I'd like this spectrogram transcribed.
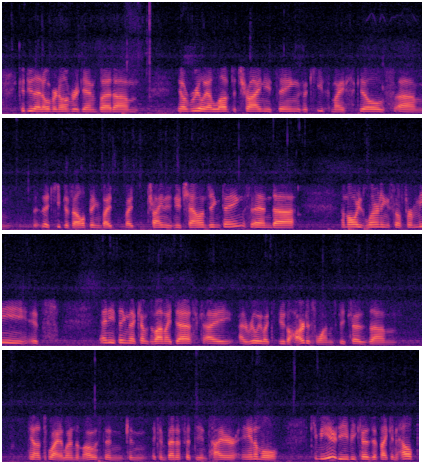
could do that over and over again. But um, you know, really, I love to try new things. It keeps my skills. Um, they keep developing by by trying these new challenging things, and uh, I'm always learning. So for me, it's anything that comes by my desk. I I really like to do the hardest ones because um, you know that's where I learn the most, and can it can benefit the entire animal community. Because if I can help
